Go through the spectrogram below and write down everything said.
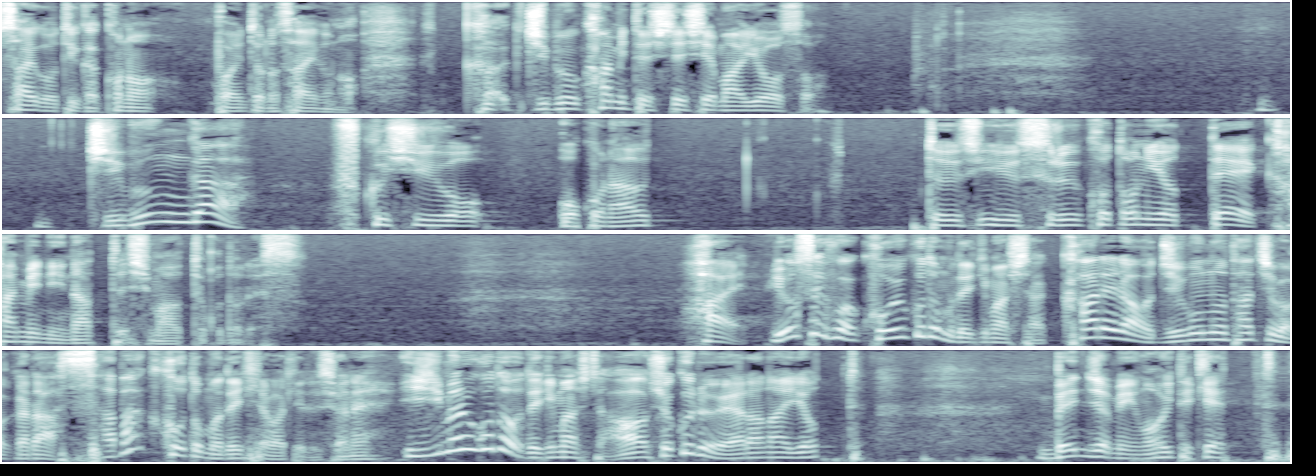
最後というかこのポイントの最後の。自分を神としてしまう要素。自分が復讐を行うというすることによって神になってしまうということです。はい。ヨセフはこういうこともできました。彼らは自分の立場から裁くこともできたわけですよね。いじめることはできました。あ食料やらないよって。ベンジャミン置いてけって。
